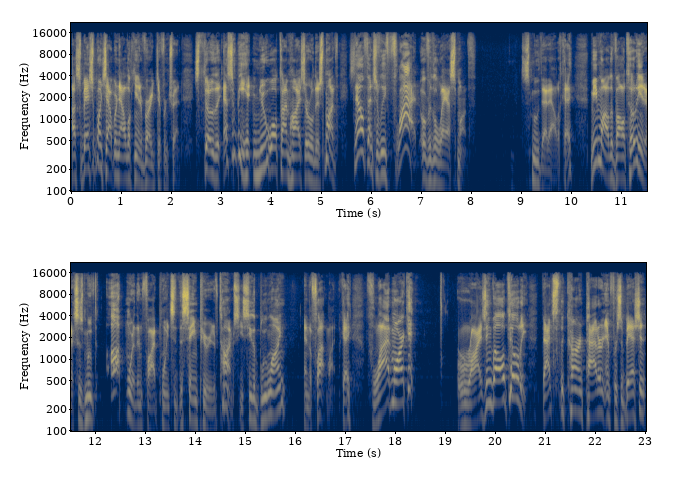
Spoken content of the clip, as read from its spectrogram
Uh, Sebastian points out we're now looking at a very different trend. So the S&P hit new all-time highs earlier this month. It's now offensively flat over the last month. Smooth that out, okay? Meanwhile, the volatility index has moved up more than five points at the same period of time. So you see the blue line and the flat line, okay? Flat market, rising volatility. That's the current pattern. And for Sebastian,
